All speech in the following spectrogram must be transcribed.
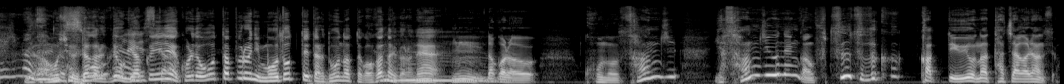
れで今面白い。だからでも逆にねこれで太田プロに戻ってたらどうなったか分かんないからうねん」うん、だからこの30いや30年間普通続くかっていうような立ち上がりなんですよ。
